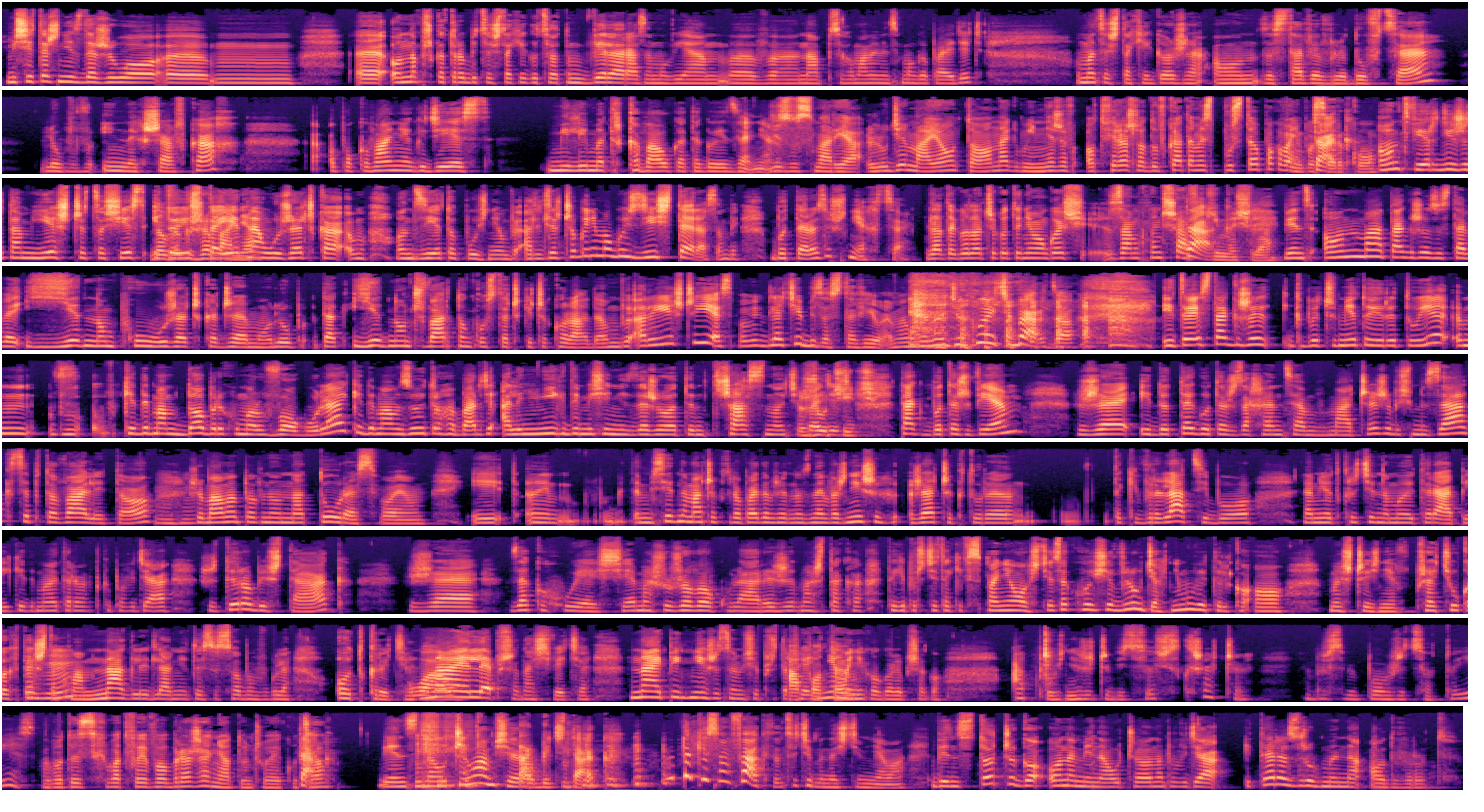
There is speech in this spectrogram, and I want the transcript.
Mi się też nie zdarzyło. Um, e, on na przykład robi coś takiego, co o tym wiele razy mówiłam e, w, na psychomamie, więc mogę powiedzieć. On ma coś takiego, że on zostawia w lodówce lub w innych szafkach opakowanie, gdzie jest milimetr kawałka tego jedzenia. Jezus Maria, ludzie mają to nagminnie, że otwierasz lodówkę, a tam jest puste opakowanie po tak, serku. on twierdzi, że tam jeszcze coś jest Do i to jest ta jedna łyżeczka, on zje to później. Mówię, ale dlaczego nie mogłeś zjeść teraz? On mówi, bo teraz już nie chcę. Dlatego dlaczego ty nie mogłeś zamknąć szafki, Tak. myślę. Więc on ma tak, że zostawia jedną pół łyżeczkę dżemu lub tak jedną czwartą kosteczkę czekolady. On Mówi, ale jeszcze jest, bo dla ciebie zostawiłem. Ja mówię, no dziękuję ci bardzo. I to jest tak, że jakby, czy mnie to irytuje, Ym, w, w, kiedy mam dobry humor w ogóle, kiedy mam zły trochę bardziej, ale nigdy mi się nie zdarzyło tym trzasnąć Rzucić. tak, bo też wiem, że i do tego też zachęcam w maczy, żebyśmy zaakceptowali to, Mhm. że mamy pewną naturę swoją. I tam jest jedna macza, która pamiętam, że jedną z najważniejszych rzeczy, które takie w relacji było dla mnie odkryciem na mojej terapii, kiedy moja terapeutka powiedziała, że ty robisz tak, że zakochujesz się, masz różowe okulary, że masz taka, takie poczucie takiej wspaniałości. Zakochuję się w ludziach, nie mówię tylko o mężczyźnie. W przyjaciółkach też Mhm. tak mam. Nagle dla mnie to jest osoba w ogóle odkrycie. Wow. Najlepsza na świecie. Najpiękniejsze, co mi się przytrafia. Nie ma nikogo lepszego. A później rzeczywistość skrzeczy. Ja myślę sobie, Boże, co to jest? No bo to jest chyba twoje wyobrażenie o tym człowieku, co? Tak. Więc nauczyłam się Tak. robić tak. No, takie są fakty, co ci będę ściemniała. Więc to, czego ona mnie nauczyła, ona powiedziała, i teraz zróbmy na odwrót.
